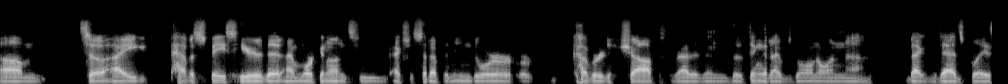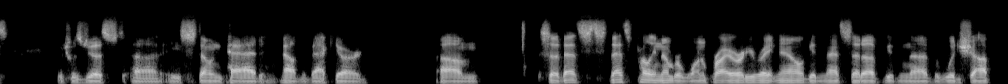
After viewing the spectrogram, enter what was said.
Um, so I have a space here that I'm working on to actually set up an indoor or covered shop rather than the thing that I was going on uh, back at my dad's place, which was just uh, a stone pad out in the backyard. Um, so that's that's probably number one priority right now, getting that set up, getting uh, the wood shop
